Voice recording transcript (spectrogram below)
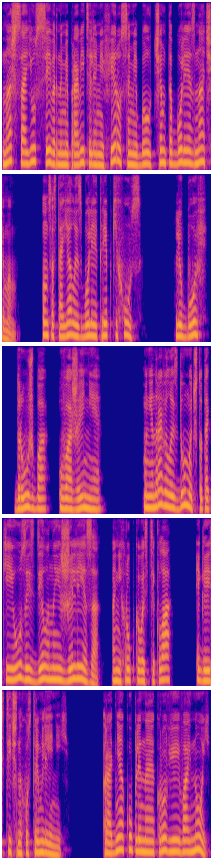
Наш союз с северными правителями-ферусами был чем-то более значимым. Он состоял из более крепких уз. Любовь, дружба, уважение. Мне нравилось думать, что такие узы сделаны из железа, а не хрупкого стекла, эгоистичных устремлений. Родня, купленная кровью и войной,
